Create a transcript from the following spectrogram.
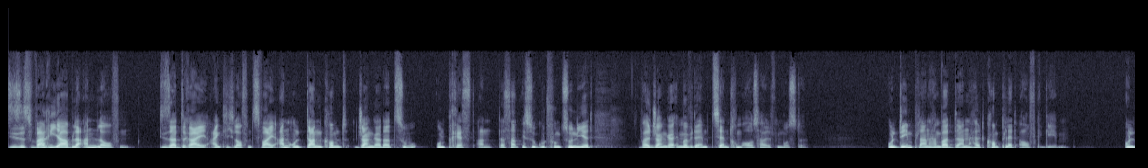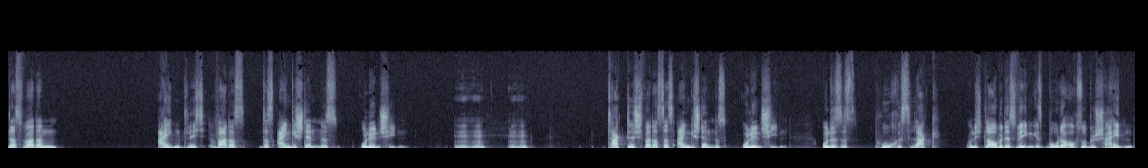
dieses variable Anlaufen dieser drei. Eigentlich laufen zwei an und dann kommt Djanga dazu und presst an. Das hat nicht so gut funktioniert, weil Djanga immer wieder im Zentrum aushalten musste. Und den Plan haben wir dann halt komplett aufgegeben. Und das war dann, eigentlich war das das Eingeständnis unentschieden. Taktisch war das das Eingeständnis unentschieden. Und es ist pures Lack. Und ich glaube, deswegen ist Bode auch so bescheiden.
